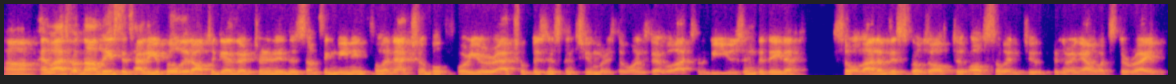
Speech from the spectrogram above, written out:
Uh, and last but not least is how do you build it all together and turn it into something meaningful and actionable for your actual business consumers, the ones that will actually be using the data. So a lot of this goes also into figuring out what's the right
